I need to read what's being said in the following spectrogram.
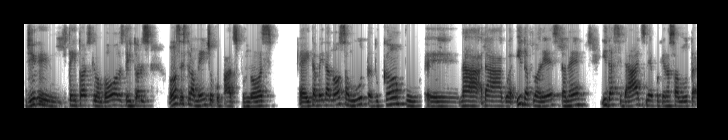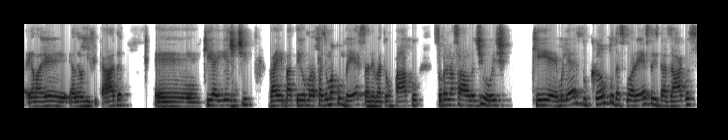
de, de, territórios quilombolas, territórios ancestralmente ocupados por nós, é, e também da nossa luta do campo, é, na, da água e da floresta, né, e das cidades, né, porque a nossa luta ela é, ela é unificada, é, que aí a gente vai bater uma, fazer uma conversa, né, bater um papo sobre a nossa aula de hoje, que é Mulheres do Campo, das Florestas e das Águas,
